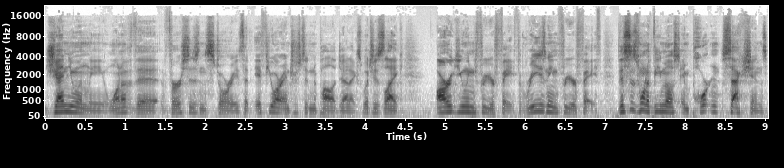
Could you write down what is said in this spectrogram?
genuinely one of the verses and stories that, if you are interested in apologetics, which is like arguing for your faith, reasoning for your faith, this is one of the most important sections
